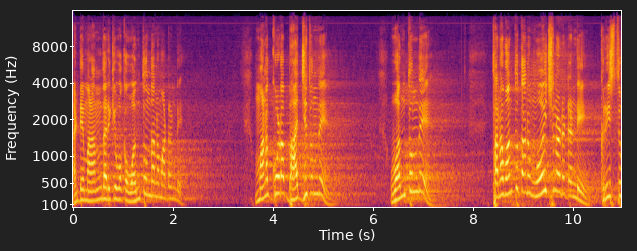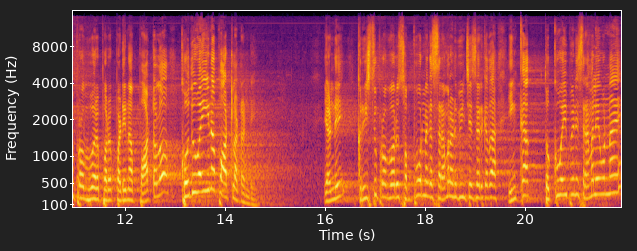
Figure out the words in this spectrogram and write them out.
అంటే మనందరికీ ఒక వంతు ఉందన్నమాట అండి. మనకు కూడా బాధ్యత ఉంది. వంతు ఉంది. తన వంతు తాను మోయిచున్నాడటండి క్రీస్తు ప్రభు పడిన పాటలో కొదువైన పాటలటండి. ఏమండి? క్రీస్తు ప్రభువారు సంపూర్ణంగా శ్రమలు అనిపించేశారు కదా. ఇంకా తక్కువైపోయిన శ్రమలు ఏమున్నాయి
